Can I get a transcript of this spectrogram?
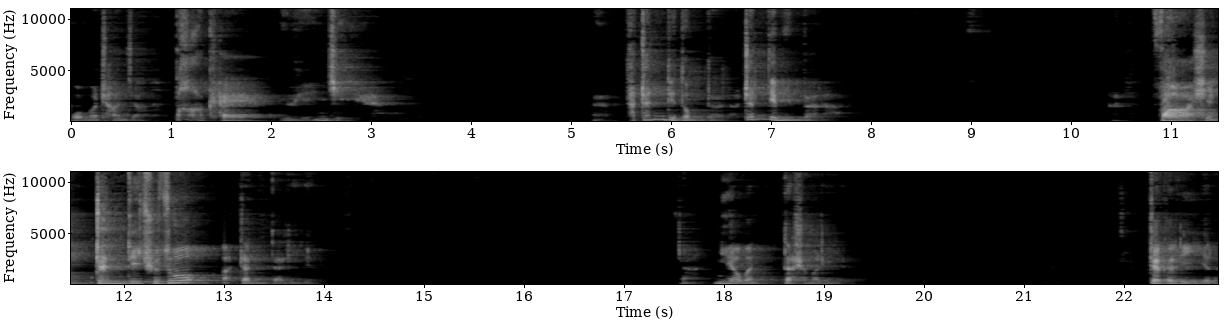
我们常讲大开缘解，他真的懂得了，真的明白了，发心真的去做，啊，真的利益。啊，你要问得什么利益？这个利益呢，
